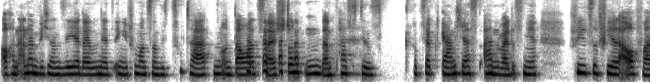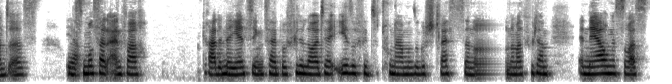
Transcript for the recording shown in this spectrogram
auch in anderen Büchern sehe, da sind jetzt irgendwie 25 Zutaten und dauert zwei Stunden, dann passe ich dieses Rezept gar nicht erst an, weil das mir viel zu viel Aufwand ist. Und es muss halt einfach gerade in der jetzigen Zeit, wo viele Leute ja eh so viel zu tun haben und so gestresst sind und immer das Gefühl haben, Ernährung ist sowas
